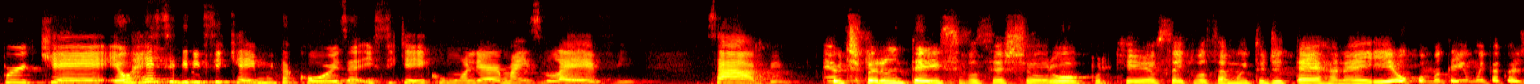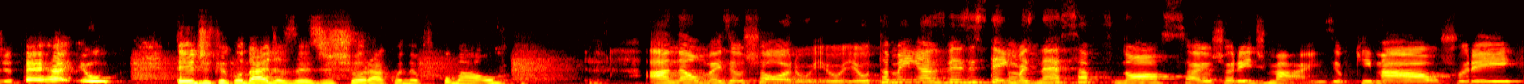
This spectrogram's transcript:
porque eu ressignifiquei muita coisa e fiquei com um olhar mais leve, sabe? Eu te perguntei se você chorou, porque eu sei que você é muito de terra, né? E eu, como tenho muita coisa de terra, eu tenho dificuldade às vezes de chorar quando eu fico mal. Ah, não, mas eu choro. Eu, eu também às vezes tenho, mas nessa, nossa, eu chorei demais. Eu fiquei mal, chorei.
